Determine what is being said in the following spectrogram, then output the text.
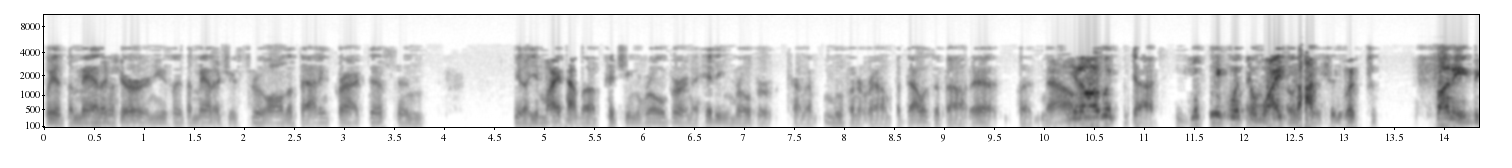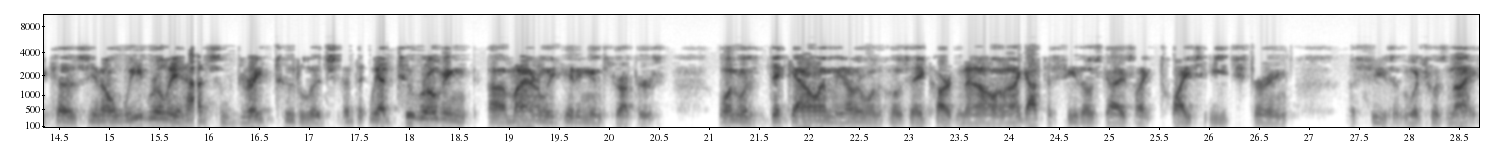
we had the manager, and usually the manager threw all the batting practice and you know, you might have a pitching rover and a hitting rover kind of moving around, but that was about it. But now, you know, it was, got just think with the White Sox, it was funny because you know we really had some great tutelage. We had two roving uh, minor league hitting instructors. One was Dick Allen, the other one Jose Cardenal, and I got to see those guys like twice each during the season, which was nice.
